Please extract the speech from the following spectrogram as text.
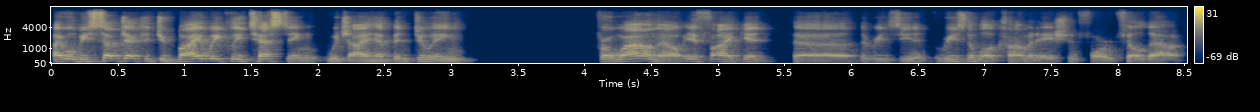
I will be subjected to biweekly testing, which I have been doing for a while now if I get the, the reasonable accommodation form filled out.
